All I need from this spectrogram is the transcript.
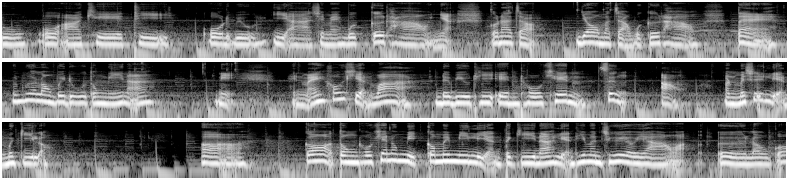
W O R K T O W E R ใช่ไหม worker town อย่างเงี้ยก็น่าจะย่อมาจาก worker town แต่เพื่อนๆลองไปดูตรงนี้นะ นี่เห็นไหมเขาเขียนว่า WTN token ซึ่งอ้าวมันไม่ใช่เหรียญเมื่อกี้หรออ ก็ตรงโทเค็นโนมิกก็ไม่มีเหรียญตะกี้นะ เหรียญที่มันชื่อยาวๆอะ่ะ เออ เราก็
